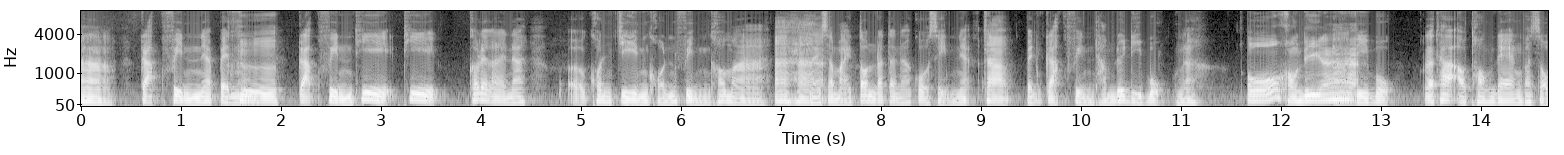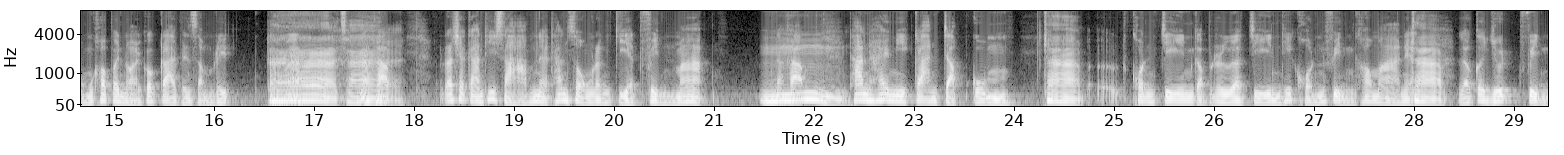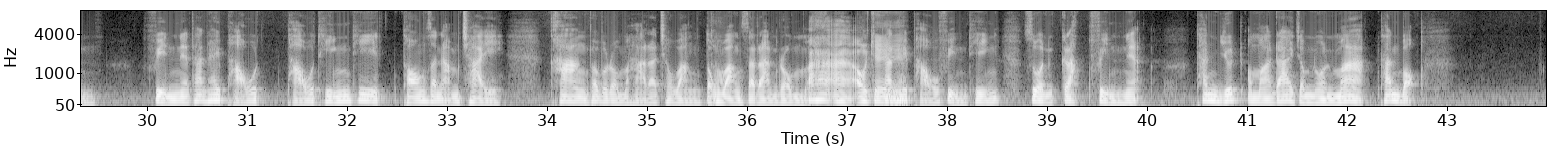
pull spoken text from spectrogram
อ่ากลักฝิ่นเนี่ยเป็นคือกลักฝิ่นที่ที่เขาเรียกอะไรนะเอ่อคนจีนขนฝิ่นเข้ามาอ่าฮะในสมัยต้นรัตนโกสินทร์เนี่ยครับเป็นกลักฝิ่นทำด้วยดีบุกนะ โอ้ของดีนะอ่าฮะดีบุก แล้วถ้าเอาทองแดงผสมเข้าไปหน่อยก็กลายเป็นสำริดถูกอ่าไหมใช่นะครับรัชกาลที่3เนี่ยท่านทรงรังเกียจฝิ่นมากอืมนะครับ ท่านให้มีการจับกลุ่ม ครับคนจีนกับเรือจีนที่ขนฝิ่นเข้ามาเนี่ยครับแล้วก็ยึดฝิ่นฝิ่นเนี่ยท่านให้เผาเผาทิ้งที่ท้องสนามชัย ข้างพระบรมมหาราชวัง ตรงวังสรานรมอะอ่าอ่าโอเคท่านให้เผาฝิ่นทิ้ง ส่วนกลักฝิ่นเนี่ยท่านยึดเอามาได้จำนวนมาก ท่านบอก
